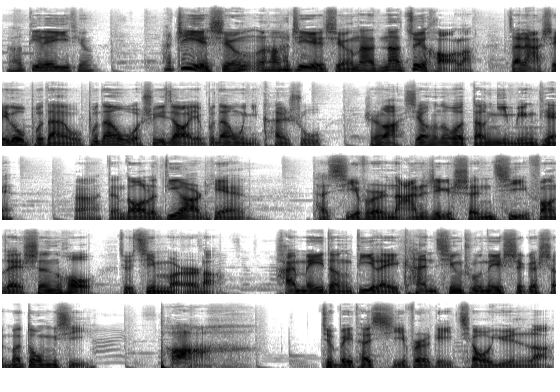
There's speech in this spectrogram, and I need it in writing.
然后地雷一听，啊，这也行啊，这也行，那那最好了，咱俩谁都不耽误，不耽误我睡觉，也不耽误你看书，是吧？行，那我等你明天。啊，等到了第二天，他媳妇儿拿着这个神器放在身后就进门了，还没等地雷看清楚那是个什么东西，啪，就被他媳妇儿给敲晕了。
